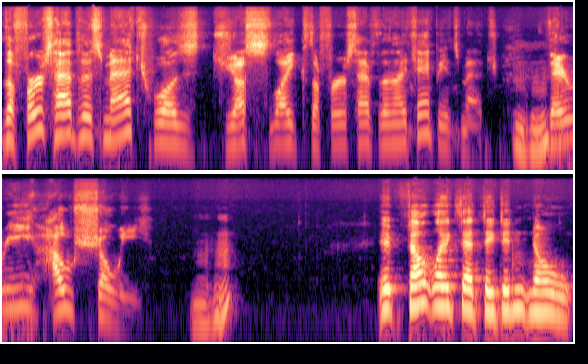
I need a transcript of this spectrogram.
The first half of this match was just like the first half of the night champions match. Mm-hmm. Very house showy. Mm-hmm. It felt like that they didn't know,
